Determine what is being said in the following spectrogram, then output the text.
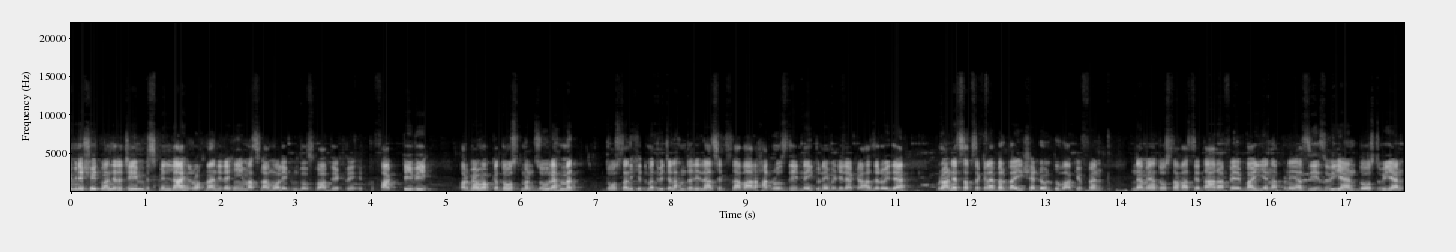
अज़बिल्लाशैतवानरजीम बसमीम अल्लाम दोस्तों आप देख रहे हैं इतफाक टीवी और मैं हूं आपका दोस्त मंजूर अहमद ਦੋਸਤਾਂ ਦੀ ਖਿਦਮਤ ਵਿੱਚ ਅਲਹਮਦੁਲਿਲਾ ਸਿਲਸਿਲਾਵਾਰ ਹਰ ਰੋਜ਼ ਦੀ ਨਈ ਤੋਂ ਨਈ ਵੀਡੀਓ ਲੈ ਕੇ ਹਾਜ਼ਰ ਹੋਈਦਾ ਹੈ ਪੁਰਾਣੇ ਸਬਸਕ੍ਰਾਈਬਰ ਭਾਈ ਸ਼ੈਡਿਊਲ ਤੋਂ ਵਾਕਿਫ ਹਨ ਨਵੇਂ ਦੋਸਤਾਂ ਵਾਸਤੇ ਤਾਰਫ ਹੈ ਭਾਈ ਹਨ ਆਪਣੇ ਅਜ਼ੀਜ਼ ਵੀ ਹਨ ਦੋਸਤ ਵੀ ਹਨ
